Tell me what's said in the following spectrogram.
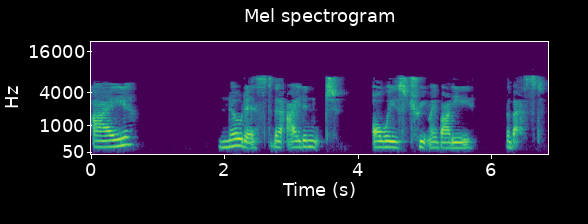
I noticed that I didn't always treat my body the best.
